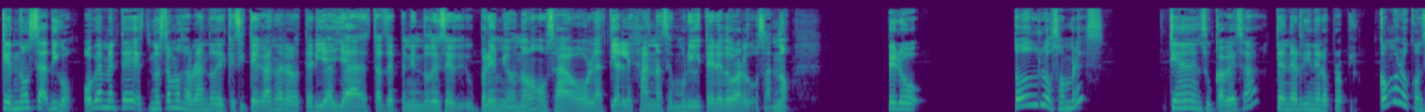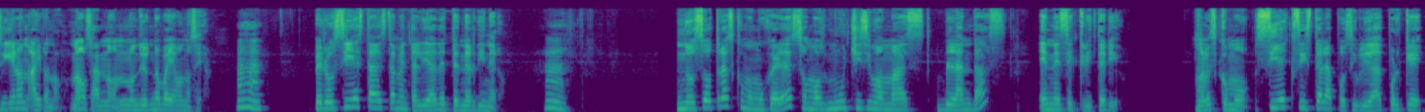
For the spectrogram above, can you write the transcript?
que no sea, digo, obviamente no estamos hablando de que si te ganas la lotería ya estás dependiendo de ese premio, ¿no? O sea, o la tía lejana se murió y te heredó algo, o sea, no. Pero todos los hombres tienen en su cabeza tener dinero propio. ¿Cómo lo consiguieron? I don't know, ¿no? O sea, no, no, no vayamos hacia. ujú, Pero sí está esta mentalidad de tener dinero. mm. Nosotras como mujeres somos muchísimo más blandas en ese criterio. ¿Sabes? Como sí existe la posibilidad porque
